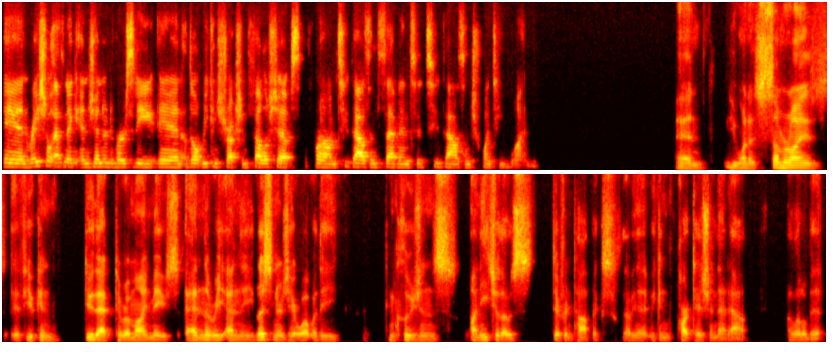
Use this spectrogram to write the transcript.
in racial, ethnic, and gender diversity in adult reconstruction fellowships from 2007 to 2021. And you want to summarize, if you can do that to remind me and the re- and the listeners here, what were the conclusions on each of those different topics? I mean, we can partition that out a little bit.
